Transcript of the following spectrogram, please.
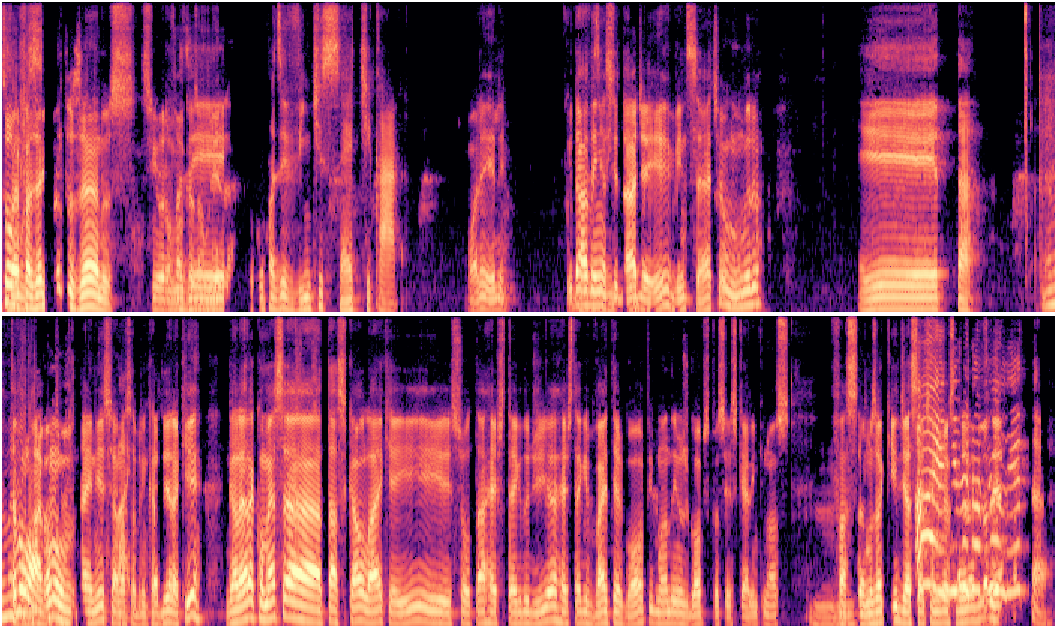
Vai fazer quantos anos, senhor vou Lucas fazer... Almeida? Eu vou fazer 27, cara. Olha ele. Cuidado, hein? A cidade aí, 27 é o número. Eita! Então vamos lá, vamos dar início à Vai. nossa brincadeira aqui. Galera, começa a tascar o like aí, soltar a hashtag do dia, hashtag vai ter golpe, mandem os golpes que vocês querem que nós uhum. façamos aqui, dia 7 Ai, aniversário da Violeta. Violeta.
